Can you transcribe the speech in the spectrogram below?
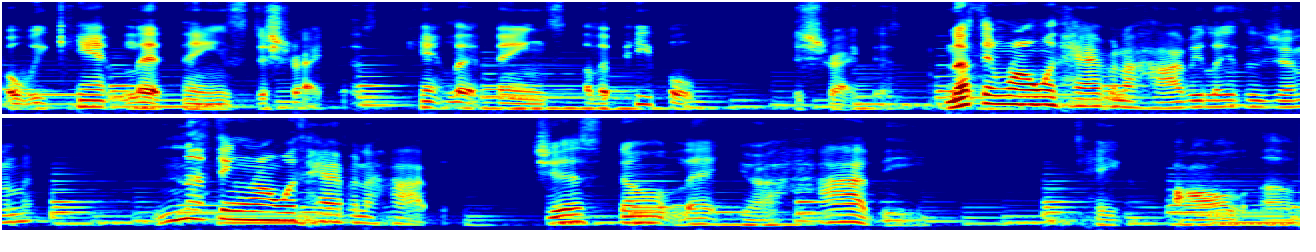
but we can't let things distract us. Can't let things, other people, distract us. Nothing wrong with having a hobby, ladies and gentlemen. Nothing wrong with having a hobby. Just don't let your hobby take all of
